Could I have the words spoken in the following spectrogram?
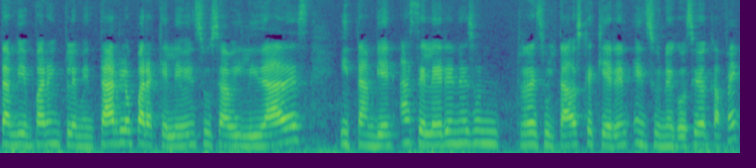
también para implementarlo, para que eleven sus habilidades y también aceleren esos resultados que quieren en su negocio de café.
